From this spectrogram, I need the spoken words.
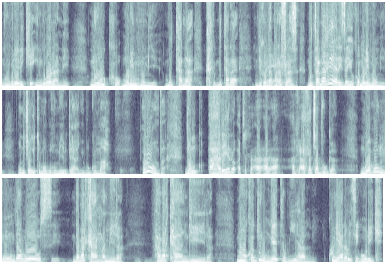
Ngo uburerike ingorane ni uko muri impumyi mutana mutana ndikunda parafuraza mutanareyariza yuko muri impumyi ngo ni cyo gituma ubuhumyi bwanyu bugumaho. Urumva. Aha rero akaca avuga ngo abo nkunda bose ndabakankamira nkabakangira. Ni uko gira umwete wihane. Kwihana bisigura iki?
